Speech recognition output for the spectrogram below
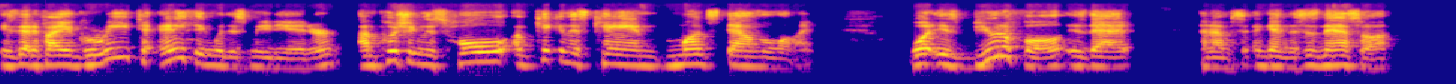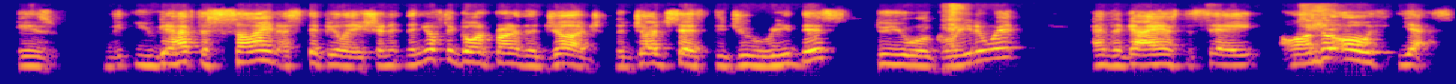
is that if I agree to anything with this mediator, I'm pushing this whole, I'm kicking this can months down the line. What is beautiful is that, and I'm again, this is Nassau, is you have to sign a stipulation, then you have to go in front of the judge. The judge says, "Did you read this? Do you agree to it?" And the guy has to say under oath, "Yes."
